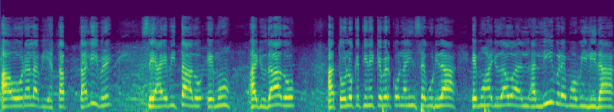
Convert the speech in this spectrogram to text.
Ahora la vía está, está libre, se ha evitado, hemos ayudado a todo lo que tiene que ver con la inseguridad, hemos ayudado a la libre movilidad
